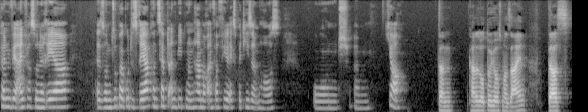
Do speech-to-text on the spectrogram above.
können wir einfach so eine Reha, also ein super gutes Reha-Konzept anbieten und haben auch einfach viel Expertise im Haus. Und ähm, ja. Dann kann es auch durchaus mal sein, dass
